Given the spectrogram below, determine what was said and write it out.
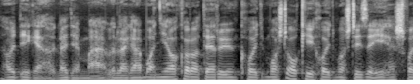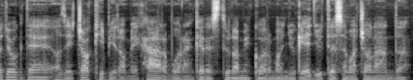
hogy, igen, hogy legyen már legalább annyi akaraterőnk, hogy most oké, okay, hogy most izé éhes vagyok, de azért csak kibírom még három órán keresztül, amikor mondjuk együtt teszem a családdal.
